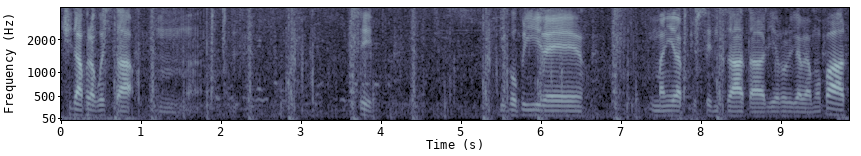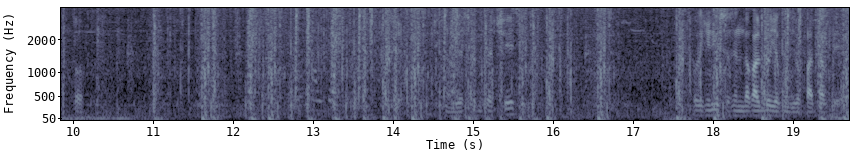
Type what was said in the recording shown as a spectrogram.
ci dà però questa. mm, Sì. di coprire in maniera più sensata gli errori che avevamo fatto. Ci sono spunti accesi. Poi ci sto essendo caldo io quindi lo fa davvero.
